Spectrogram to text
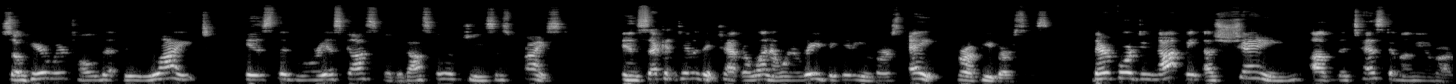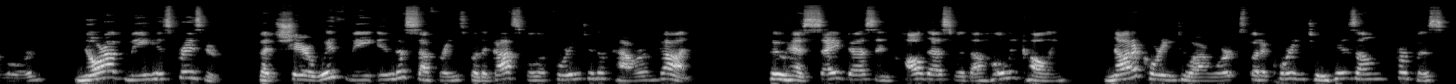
So here we're told that the light is the glorious gospel, the gospel of Jesus Christ. In 2 Timothy chapter 1, I want to read beginning in verse 8 for a few verses. Therefore do not be ashamed of the testimony of our Lord, nor of me his prisoner, but share with me in the sufferings for the gospel according to the power of God, who has saved us and called us with a holy calling, not according to our works, but according to his own purpose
